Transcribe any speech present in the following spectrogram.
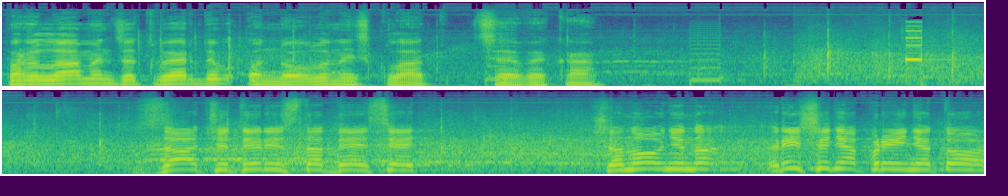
парламент затвердив оновлений склад ЦВК. За 410. Шановні, рішення прийнято.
